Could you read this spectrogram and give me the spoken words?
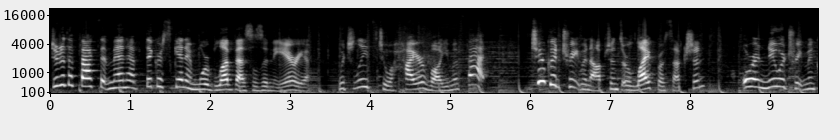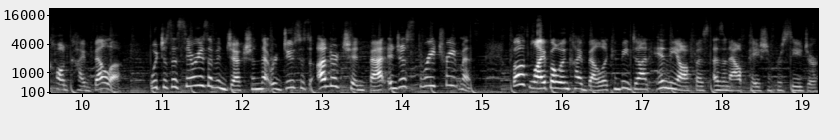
due to the fact that men have thicker skin and more blood vessels in the area which leads to a higher volume of fat. Two good treatment options are liposuction or a newer treatment called Kybella, which is a series of injections that reduces under chin fat in just three treatments. Both lipo and Kybella can be done in the office as an outpatient procedure.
